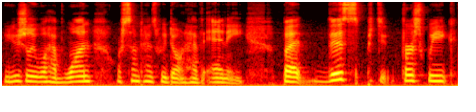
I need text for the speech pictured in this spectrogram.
usually we'll have one or sometimes we don't have any. But this first week,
